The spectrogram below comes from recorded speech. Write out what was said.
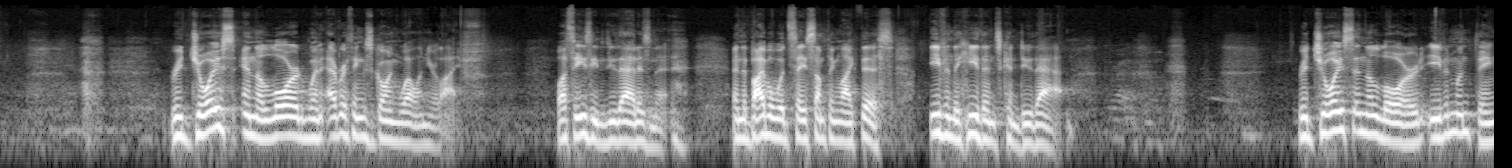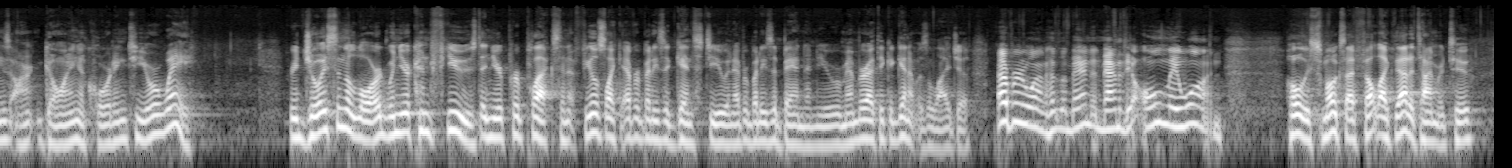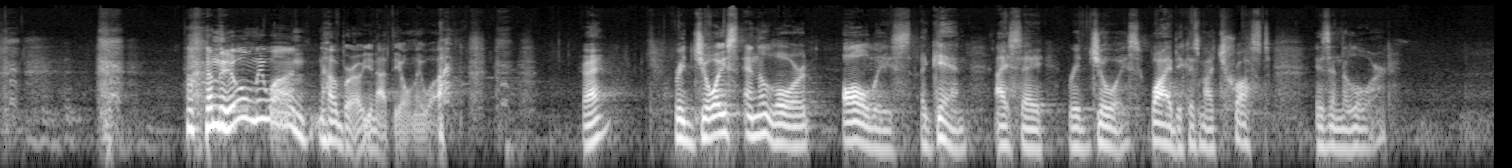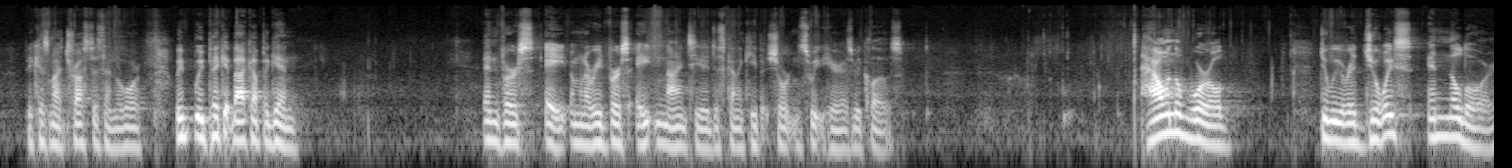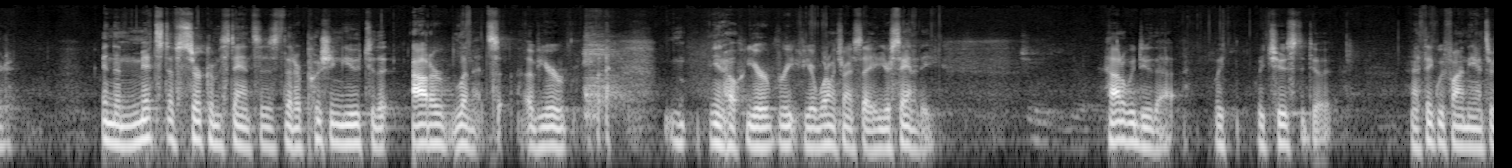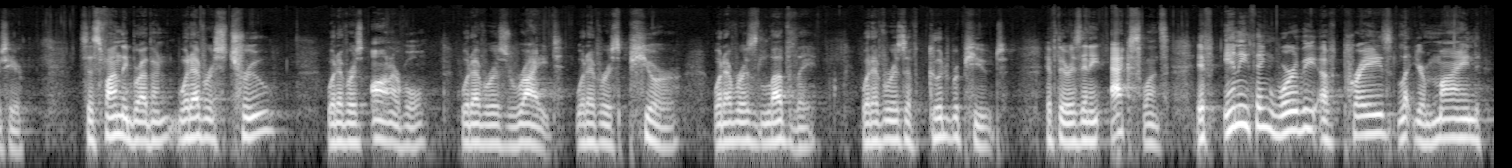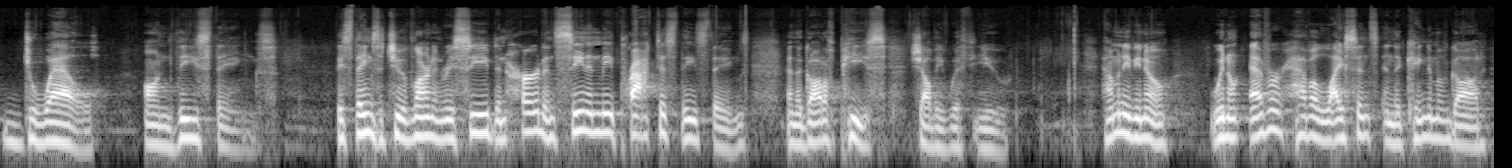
rejoice in the Lord when everything's going well in your life. Well, it's easy to do that, isn't it? And the Bible would say something like this even the heathens can do that. Rejoice in the Lord even when things aren't going according to your way. Rejoice in the Lord when you're confused and you're perplexed and it feels like everybody's against you and everybody's abandoned you. Remember, I think again it was Elijah. Everyone has abandoned man, the only one. Holy smokes, I felt like that a time or two. I'm the only one. No, bro, you're not the only one. right? Rejoice in the Lord always. Again, I say rejoice. Why? Because my trust is in the Lord because my trust is in the Lord. We, we pick it back up again in verse 8. I'm going to read verse 8 and 9 to you, just kind of keep it short and sweet here as we close. How in the world do we rejoice in the Lord in the midst of circumstances that are pushing you to the outer limits of your, you know, your, your what am I trying to say? Your sanity. How do we do that? We, choose to do it. And I think we find the answers here. It says, finally, brethren, whatever is true, whatever is honorable, whatever is right, whatever is pure, whatever is lovely, whatever is of good repute, if there is any excellence, if anything worthy of praise, let your mind dwell on these things. These things that you have learned and received and heard and seen in me, practice these things, and the God of peace shall be with you. How many of you know we don't ever have a license in the kingdom of God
